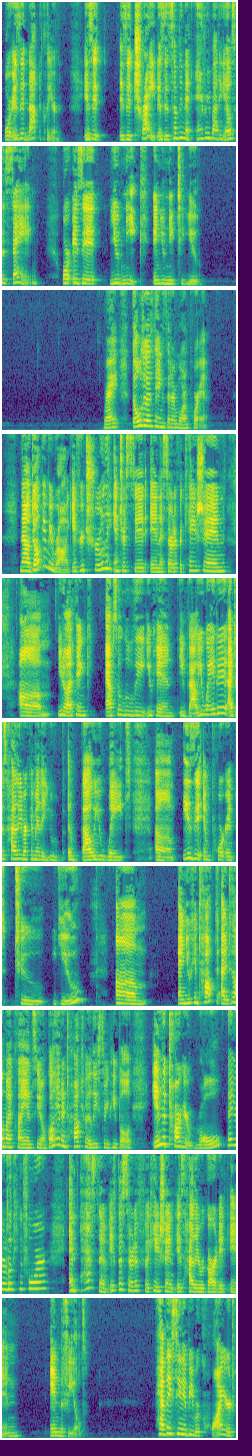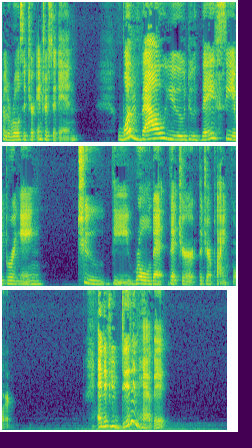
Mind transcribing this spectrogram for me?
or is it not clear? Is it is it trite? Is it something that everybody else is saying? Or is it unique and unique to you? Right? Those are the things that are more important. Now, don't get me wrong, if you're truly interested in a certification, um, you know, I think absolutely you can evaluate it. I just highly recommend that you evaluate um, is it important to you? Um, and you can talk to, I tell my clients, you know, go ahead and talk to at least three people in the target role that you're looking for and ask them if the certification is highly regarded in in the field. Have they seen it be required for the roles that you're interested in? What value do they see it bringing to the role that that you're that you're applying for. And if you didn't have it,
